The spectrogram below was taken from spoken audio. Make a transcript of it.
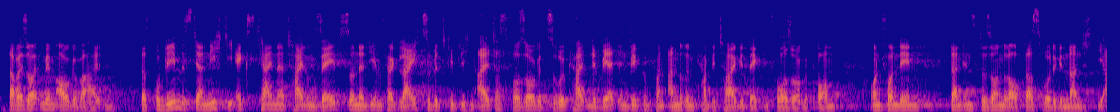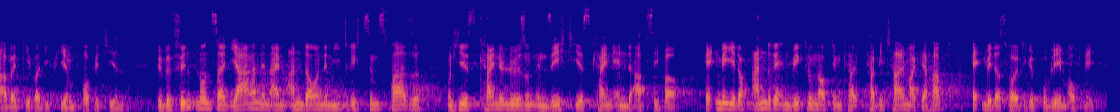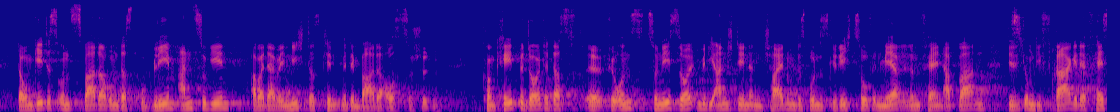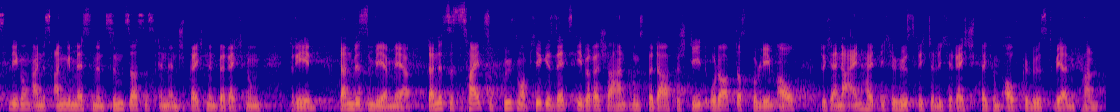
Dabei sollten wir im Auge behalten. Das Problem ist ja nicht die externe Teilung selbst, sondern die im Vergleich zur betrieblichen Altersvorsorge zurückhaltende Wertentwicklung von anderen kapitalgedeckten Vorsorgeformen und von denen dann insbesondere, auch das wurde genannt, die Arbeitgeber, die Firmen profitieren. Wir befinden uns seit Jahren in einer andauernden Niedrigzinsphase und hier ist keine Lösung in Sicht, hier ist kein Ende absehbar. Hätten wir jedoch andere Entwicklungen auf dem Kapitalmarkt gehabt, hätten wir das heutige Problem auch nicht. Darum geht es uns zwar darum, das Problem anzugehen, aber dabei nicht das Kind mit dem Bade auszuschütten. Konkret bedeutet das äh, für uns, zunächst sollten wir die anstehenden Entscheidungen des Bundesgerichtshofs in mehreren Fällen abwarten, die sich um die Frage der Festlegung eines angemessenen Zinssatzes in entsprechenden Berechnungen drehen. Dann wissen wir mehr. Dann ist es Zeit zu prüfen, ob hier gesetzgeberischer Handlungsbedarf besteht oder ob das Problem auch durch eine einheitliche höchstrichterliche Rechtsprechung aufgelöst werden kann.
